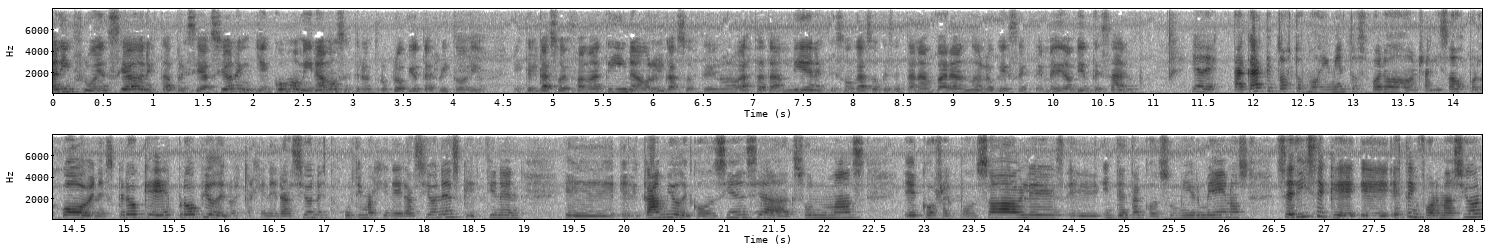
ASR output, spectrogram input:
han influenciado en esta apreciación y en cómo miramos este, nuestro propio territorio. Este, el caso de Famatina, ahora el caso este, de Nonogasta también este, son casos que se están amparando en lo que es este medio ambiente sano y a destacar que todos estos movimientos fueron realizados por jóvenes. Creo que es propio de nuestra generación, estas últimas generaciones que tienen eh, el cambio de conciencia, son más ecoresponsables, eh, intentan consumir menos. Se dice que eh, esta información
